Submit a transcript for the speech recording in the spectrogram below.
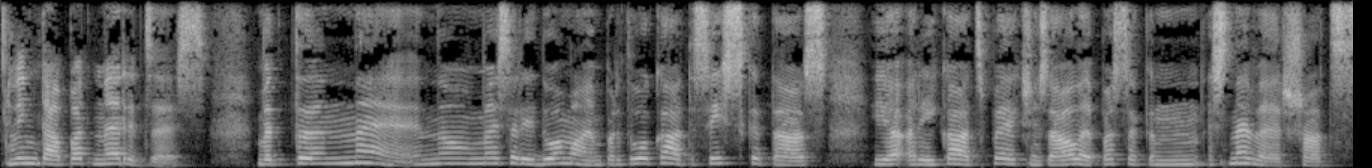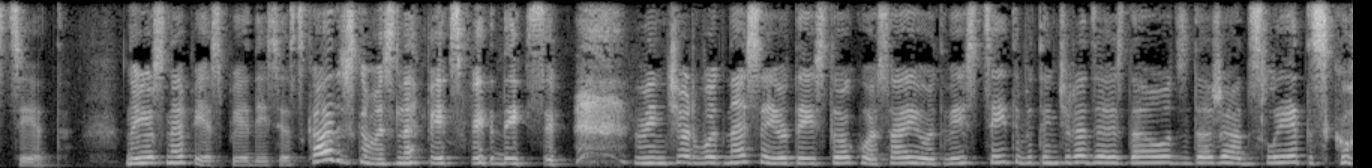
Viņi tāpat neredzēs. Bet nē, nu, mēs arī domājam par to, kā tas izskatās, ja arī kāds pēkšņi zālē pasaka, es nevēršu acis ciet. Nu, jūs nepiespiedīsiet. Skaidrs, ka mēs nepiespiedīsim. Viņš varbūt nesajūtīs to, ko sajūt visi citi, bet viņš redzēs daudz dažādas lietas, ko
